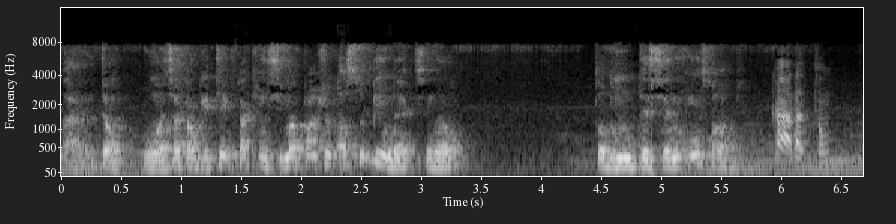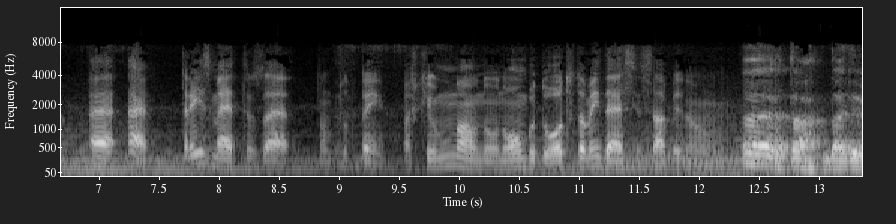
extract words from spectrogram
Ah, então, só que alguém tem que ficar aqui em cima pra ajudar a subir, né? Que senão todo mundo descendo ninguém sobe. Cara, então. É, é, 3 metros, é. Então tudo bem. Acho que um no, no, no ombro do outro também desce, sabe? Não... É, tá, daria.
